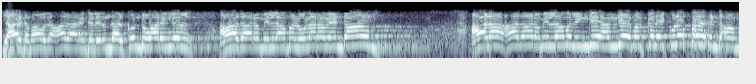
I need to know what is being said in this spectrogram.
யாரிடமாவது ஆதாரங்கள் இருந்தால் கொண்டு வாருங்கள். ஆதாரம் இல்லாமல் உலர வேண்டாம். ஆளா ஆதாரம் இல்லாமல் இங்கே அங்கே மக்களை குழப்ப வேண்டாம்.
